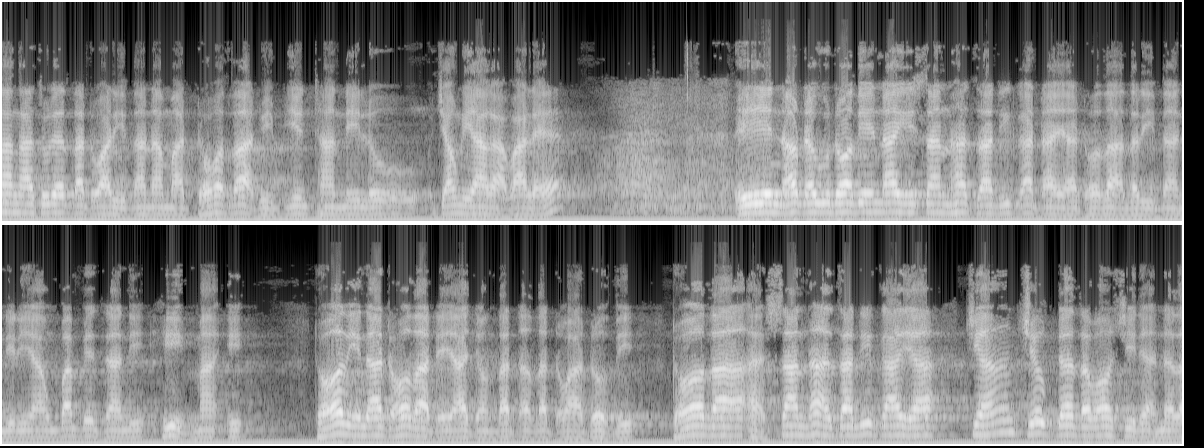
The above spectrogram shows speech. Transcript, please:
ငါငါဆိုတဲ့တ attva တွေတဏ္ဍာမှာဒေါသတွေပြင်းထန်နေလို့အကြောင်းတရားကဘာလဲ အေးနောက်တခုတော်သေးနာယသန္ဟဇာတိကတယဒေါသတရိတနိရိယံပပစ္ဆန္တိဟိမံဣဒေါသီနာဒေါသတရားကြောင့်တတ္တတ္တဝါတို့သည်ဒေါသအသန္ဟဇာတိကာယကြံချုပ်တဲ့သဘောရှိတဲ့အနသ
